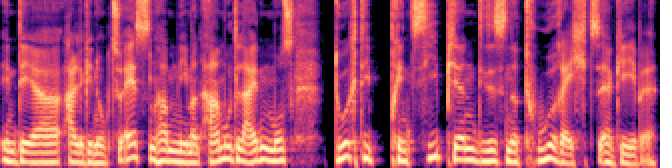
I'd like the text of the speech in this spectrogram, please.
in der alle genug zu essen haben, niemand Armut leiden muss, durch die Prinzipien dieses Naturrechts ergebe.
